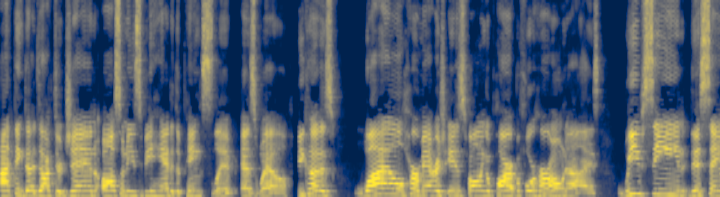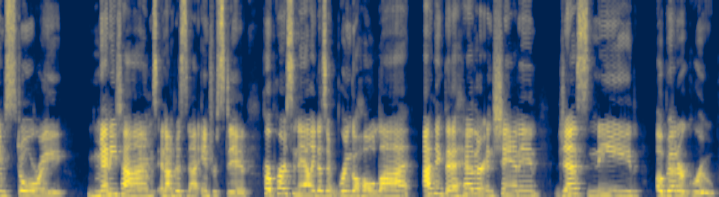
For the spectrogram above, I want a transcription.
I think that Dr. Jen also needs to be handed the pink slip as well because while her marriage is falling apart before her own eyes, we've seen this same story many times and I'm just not interested. Her personality doesn't bring a whole lot. I think that Heather and Shannon just need a better group.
